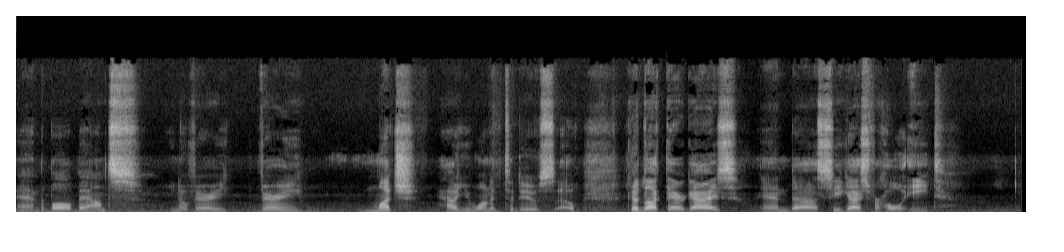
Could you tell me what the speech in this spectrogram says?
And the ball bounce, you know, very, very much how you want it to do. So, good luck there, guys. And uh, see you guys for hole eight.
